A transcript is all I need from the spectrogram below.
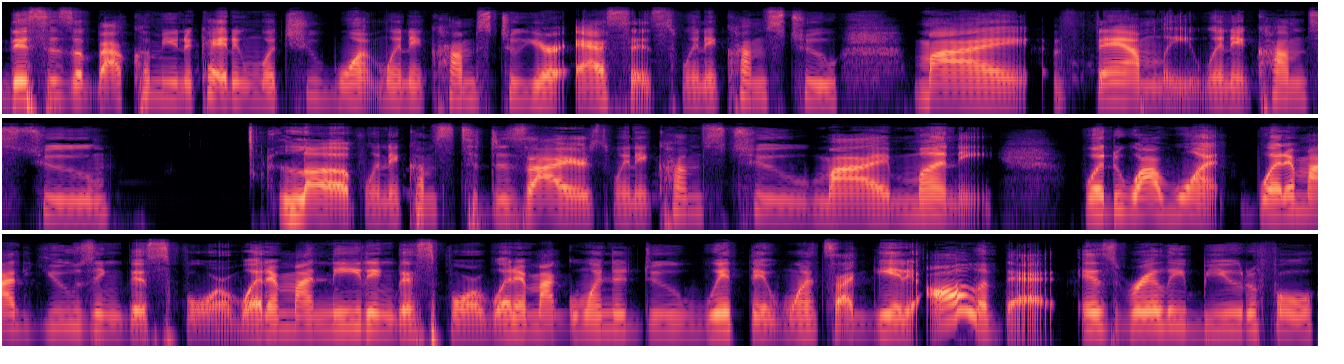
this is about communicating what you want when it comes to your assets when it comes to my family when it comes to love, when it comes to desires, when it comes to my money, What do I want? What am I using this for? What am I needing this for? What am I going to do with it once I get it? All of that is really beautiful.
